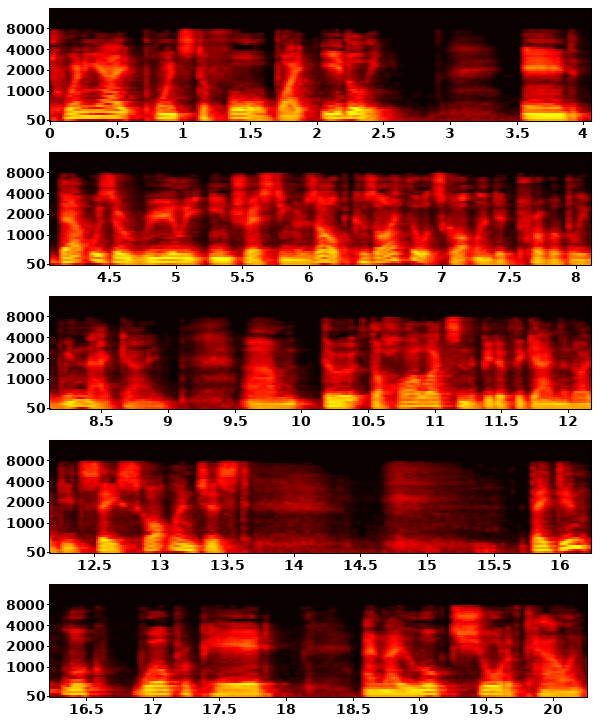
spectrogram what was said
28 points to 4 by Italy and that was a really interesting result because I thought Scotland had probably win that game. Um, the the highlights and the bit of the game that I did see, Scotland just they didn't look well prepared and they looked short of talent,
